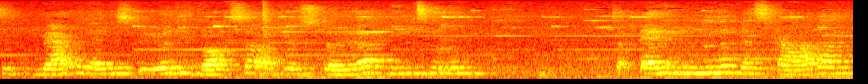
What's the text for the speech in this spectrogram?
Så mærk, hvordan ens ører de vokser og bliver større hele tiden. Så alle lydene bliver skarpere.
